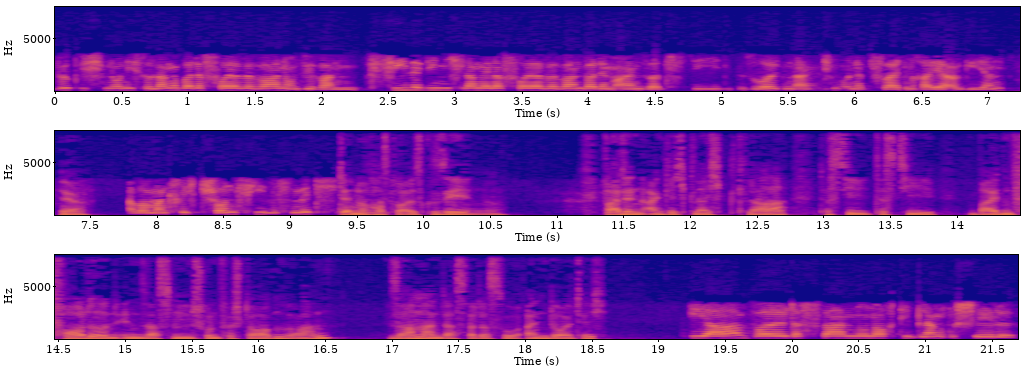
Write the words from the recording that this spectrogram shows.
wirklich noch nicht so lange bei der Feuerwehr waren und wir waren viele, die nicht lange in der Feuerwehr waren bei dem Einsatz, die sollten eigentlich nur in der zweiten Reihe agieren. Ja. Aber man kriegt schon vieles mit. Dennoch hast du alles gesehen, ne? War denn eigentlich gleich klar, dass die, dass die beiden vorderen Insassen schon verstorben waren? Sah man das? War das so eindeutig? Ja, weil das waren nur noch die blanken Schädel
